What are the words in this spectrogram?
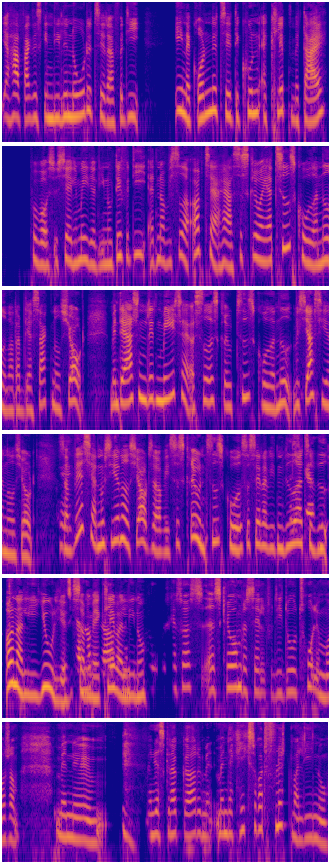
Jeg har faktisk en lille note til dig, fordi en af grundene til, at det kun er klip med dig på vores sociale medier lige nu, det er fordi, at når vi sidder og optager her, så skriver jeg tidskoder ned, når der bliver sagt noget sjovt. Men det er sådan lidt meta at sidde og skrive tidskoder ned, hvis jeg siger noget sjovt. Okay. Så hvis jeg nu siger noget sjovt, så, så skriv en tidskode, så sender vi den videre til vidunderlige Julie, skal som gøre, klipper lige nu. Du skal så også øh, skrive om dig selv, fordi du er utrolig morsom. Men, øh, men jeg skal nok gøre det, men, men jeg kan ikke så godt flytte mig lige nu.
